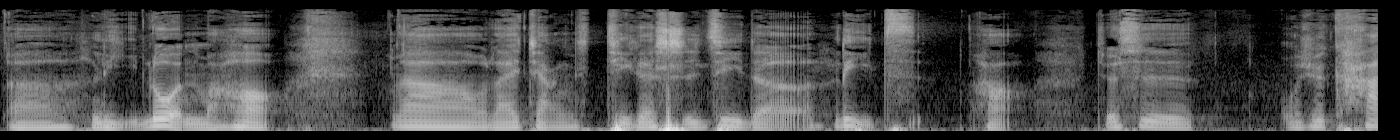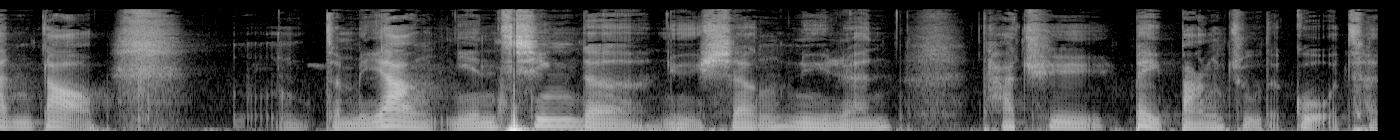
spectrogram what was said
呃理论嘛哈，那我来讲几个实际的例子。哈，就是我去看到。怎么样？年轻的女生、女人，她去被帮助的过程。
